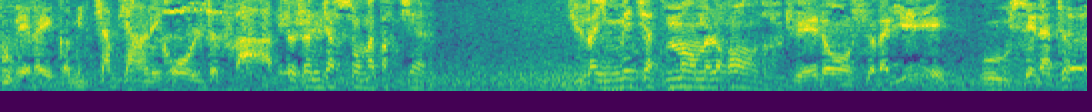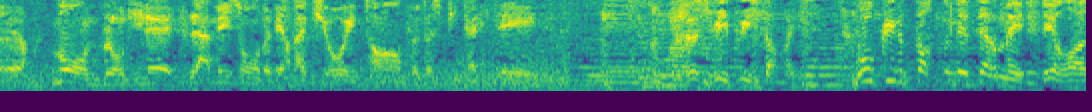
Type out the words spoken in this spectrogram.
Vous verrez comme il tient bien les rôles de femme. et- Ce jeune garçon m'appartient. Tu vas immédiatement me le rendre. Tu es donc chevalier ou sénateur Monde blondinet, la maison de Vernacchio est temple d'hospitalité. Je suis puissant ici. Aucune porte ne m'est fermée. Eros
